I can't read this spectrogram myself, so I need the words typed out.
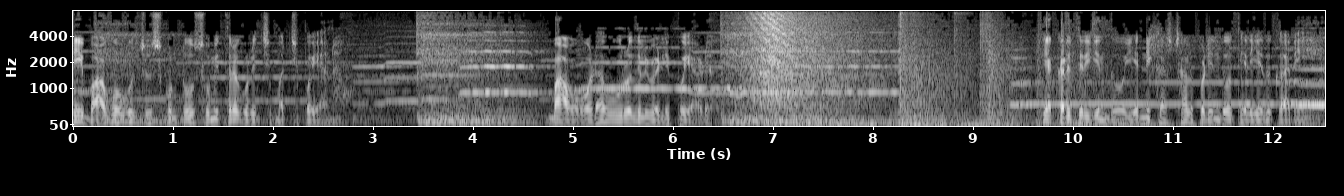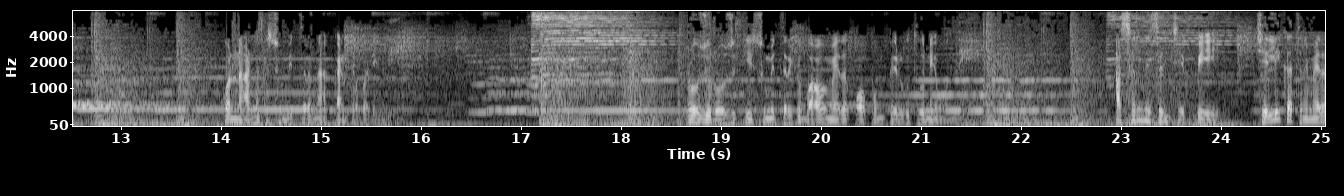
నీ బాగోగులు చూసుకుంటూ సుమిత్ర గురించి మర్చిపోయాను. బావ కూడా ఊరొదిలి వెళ్ళిపోయాడు. ఎక్కడ తిరిగిందో ఎన్ని కష్టాలు పడిందో తెలియదు కానీ కొన్నాళ్ళకు సుమిత్ర నా కంటపడింది రోజు రోజుకి సుమిత్రకి బావ మీద కోపం పెరుగుతూనే ఉంది. అసలు నిజం చెప్పి చెల్లికి అతని మీద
